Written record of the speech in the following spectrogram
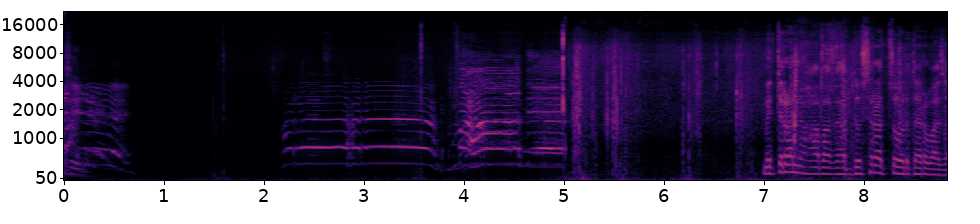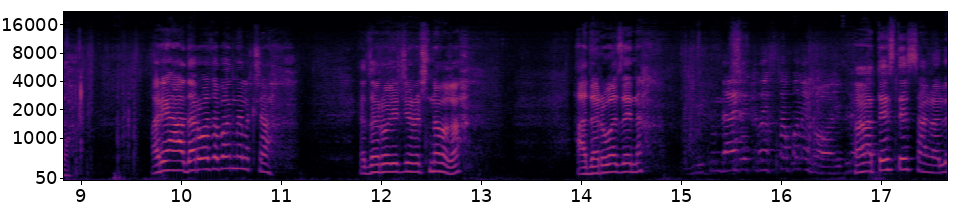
शिवाजी. मित्रांनो हा बघा दुसरा चोर दरवाजा. अरे हा दरवाजा बघ ना लक्षा या दरवाजाची रचना बघा. हा दरवाजा आहे ना. हा तेच तेच सांगाल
